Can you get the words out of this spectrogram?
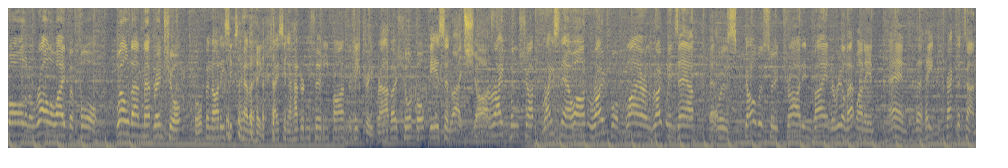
ball. It'll roll away for four. Well done, Matt Renshaw. Four for 96 now the Heat. Chasing 135 for victory. Bravo, short ball, Pearson. Great shot. Great pull shot. Race now on. Rope for player. And the rope wins out. It was Golbus who tried in vain to reel that one in. And the Heat cracked the ton.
